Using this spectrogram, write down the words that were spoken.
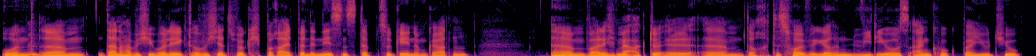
Und hm. ähm, dann habe ich überlegt, ob ich jetzt wirklich bereit bin, den nächsten Step zu gehen im Garten, ähm, weil ich mir aktuell ähm, doch des häufigeren Videos angucke bei YouTube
